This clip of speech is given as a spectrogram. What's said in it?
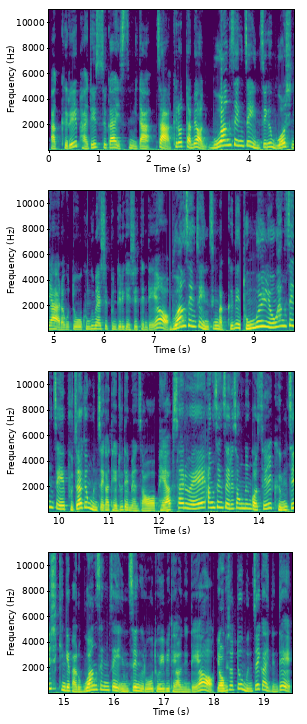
마크를 받을 수가 있습니다. 자, 그렇다면 무항생제 인증은 무엇이냐라고 또 궁금해하실 분들이 계실 텐데요. 무항생제 인증 마크는 동물용 항생제의 부작용 문제가 대두되면서 배합 사료에 항생제를 섞는 것을 금지시킨 게 바로 무항생제 인증으로 도입이 되었는데요. 여기서 또 문제가 있는데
